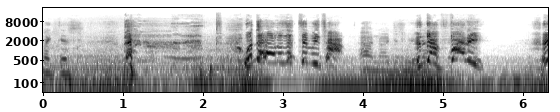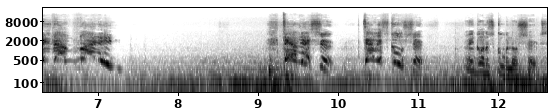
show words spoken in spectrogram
Like this. What the hell is a tippy top? Oh no, just It's it. not funny. It's. Off that shirt. Off your school shirt. You ain't going to school with no shirts.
